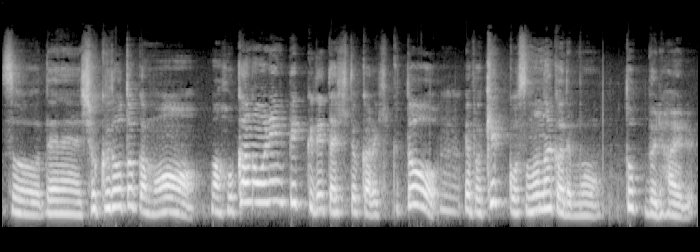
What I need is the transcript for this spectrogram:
そう。でね食堂とかも、まあ、他のオリンピック出た人から聞くと、うん。やっぱ結構その中でもトップに入る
